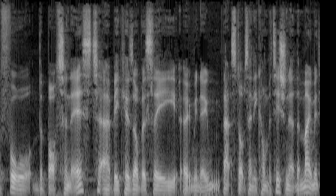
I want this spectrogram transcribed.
for The Botanist, uh, because obviously, uh, you know, that stops any competition at the moment.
